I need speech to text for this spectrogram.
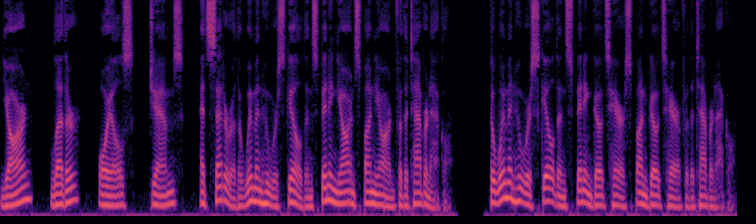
yarn, leather, oils, gems, etc. The women who were skilled in spinning yarn spun yarn for the tabernacle. The women who were skilled in spinning goat's hair spun goat's hair for the tabernacle.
